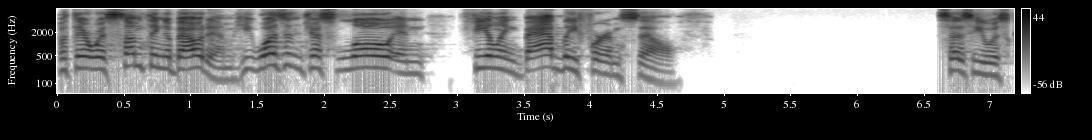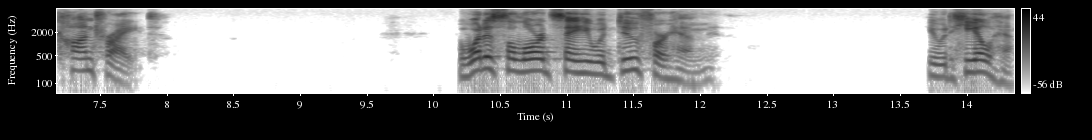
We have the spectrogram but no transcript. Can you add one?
but there was something about him. He wasn't just low and feeling badly for himself. Says he was contrite. What does the Lord say he would do for him? He would heal him.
